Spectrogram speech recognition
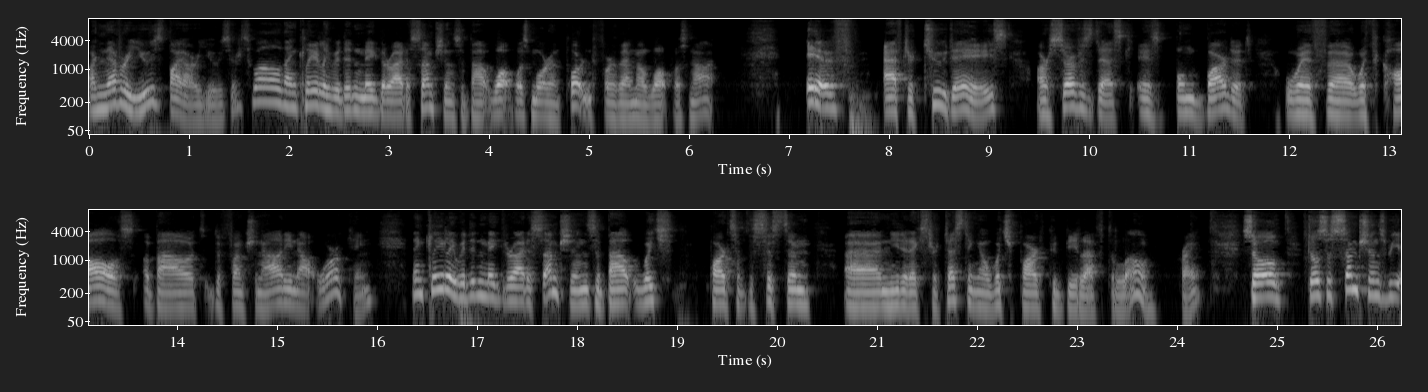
are never used by our users, well, then clearly we didn't make the right assumptions about what was more important for them and what was not. If after two days, our service desk is bombarded with uh, with calls about the functionality not working, then clearly we didn't make the right assumptions about which parts of the system uh, needed extra testing and which part could be left alone right? So those assumptions we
